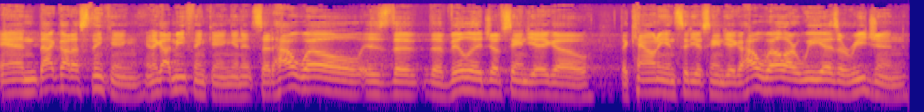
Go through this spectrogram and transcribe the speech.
And that got us thinking, and it got me thinking, and it said, How well is the, the village of San Diego, the county and city of San Diego, how well are we as a region?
